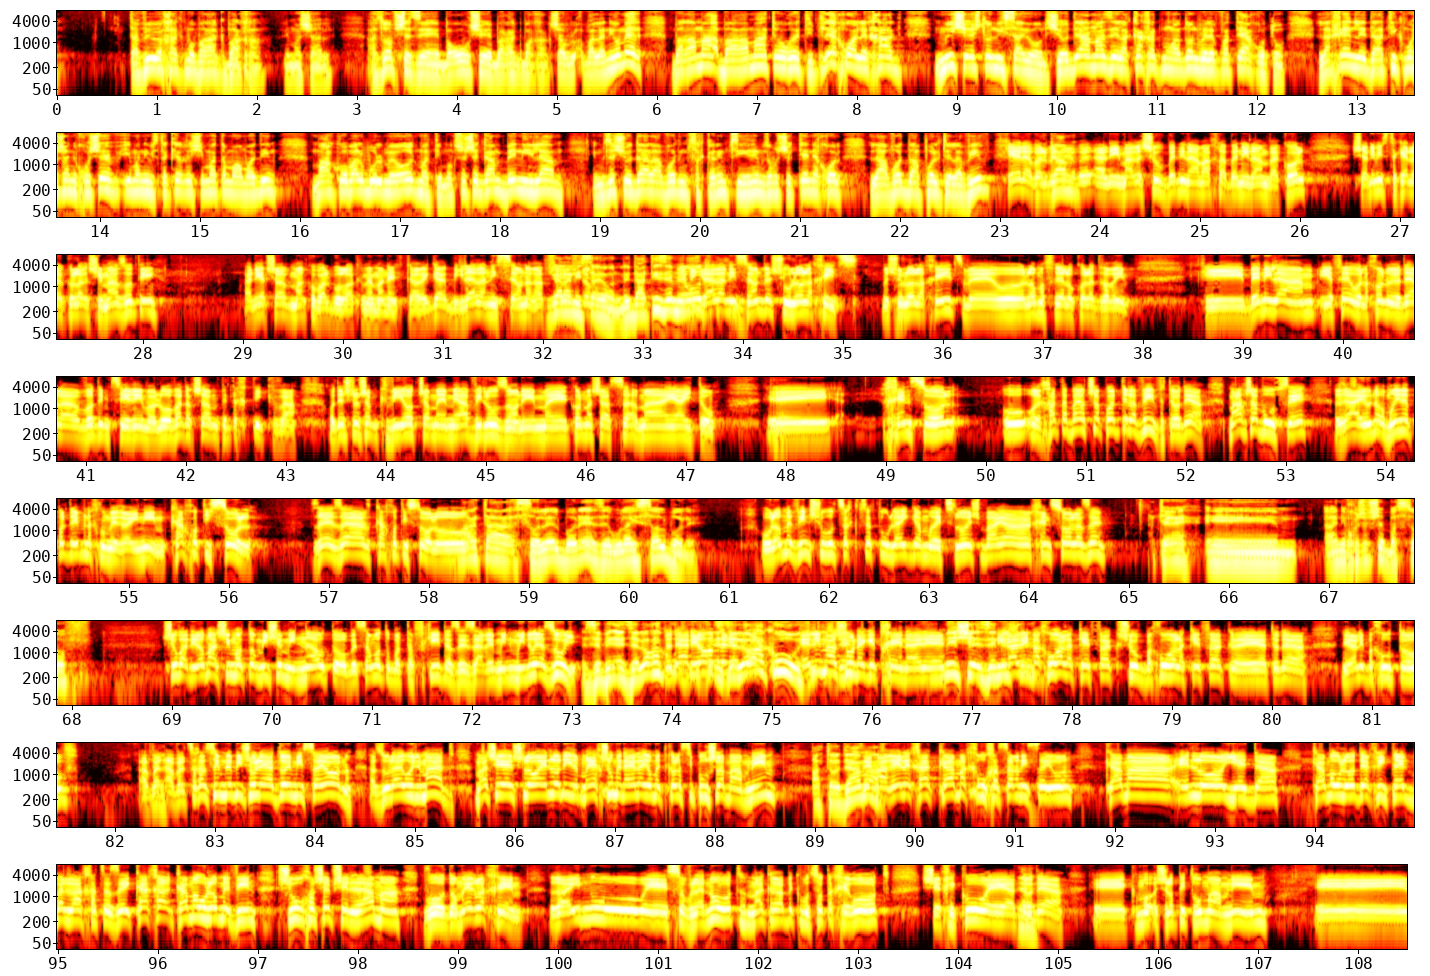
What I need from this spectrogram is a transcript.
תביאו אחד כמו ברק בכר, למשל. עזוב שזה, ברור שברק בכר עכשיו, אבל אני אומר, ברמה, ברמה התיאורטית, לכו על אחד, מי שיש לו ניסיון, שיודע מה זה לקחת מועדון ולפתח אותו. לכן, לדעתי, כמו שאני חושב, אם אני מסתכל על רשימת המועמדים, מרקו בלבול מאוד מתאים. אני חושב שגם בן עילם, עם זה שיודע לעבוד עם שחקנים צעירים, זה מה שכן יכול לעבוד בהפועל תל אביב. כן, אבל גם- אבל אני מראה שוב, בן עילם אחלה, בן עילם והכל. כשאני מסתכל על כל הרשימה הזאתי, אני עכשיו מרקו בלבול רק ממנה כרגע, בגלל הניסיון הרב שיש לו. בגלל הניסיון. לדעתי זה מאוד בגלל חשוב. הניסיון ושהוא לא לחיץ, ושהוא לא לחיץ והוא לא מפריע לו כל הדברים. כי בן עילם, יפה, הוא נכון, הוא יודע לעבוד עם צעירים, אבל הוא עבד עכשיו עם פתח תקווה, עוד יש לו שם קביעות שם אה, מאבי לוזון, עם אה, כל מה שעשה, מה היה איתו. כן. אה, חן סול, הוא אחת הבעיות של הפועל תל אביב, אתה יודע, מה עכשיו הוא עושה? רעיון, אומרים הפועל תל אביב אנחנו מראיינים, קח אותי סול, זה, זה, קח אותי סול, הוא, אמרת סולל בונה, זה אולי סול בונה. הוא לא מבין שהוא צריך קצת, אולי גם אצלו יש בעיה, חן סול הזה? תראה, אמ, אני חושב שבסוף, שוב, אני לא מאשים אותו, מי שמינה אותו ושם אותו בתפקיד הזה, זה הרי מינוי הזוי. זה, זה לא רק אתה יודע, אני לא זה, רוצה זה לפגוע- לא רק הוא, אין זה- לי משהו זה- נגד חן, אה, מי ש- זה מי נראה ש- לי בחור על הכיפאק, שוב, בחור על הכיפאק, אה, אתה יודע, נראה לי בחור טוב. כן. אבל, אבל צריך לשים למישהו לידו עם ניסיון, אז אולי הוא ילמד. מה שיש לו, אין לו, איך שהוא מנהל היום את כל הסיפור של המאמנים, אתה יודע זה מה? מראה לך כמה הוא חסר ניסיון, כמה אין לו ידע, כמה הוא לא יודע איך להתנהל בלחץ הזה, ככה, כמה הוא לא מבין, שהוא חושב שלמה, והוא עוד אומר לכם, ראינו אה, סובלנות, מה קרה בקבוצות אחרות שחיכו, אה, אתה כן. יודע, אה, כמו, שלא פיטרו מאמנים. אה,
